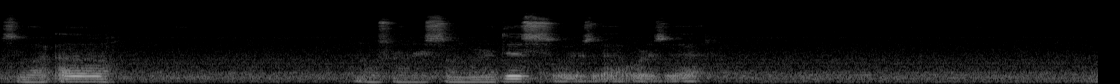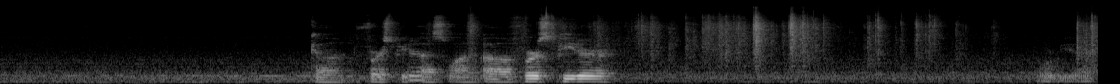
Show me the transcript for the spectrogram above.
So like, uh, it's around there somewhere. This, where is it at? Where is it First Peter. That's why. Uh, First Peter. Where we at?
